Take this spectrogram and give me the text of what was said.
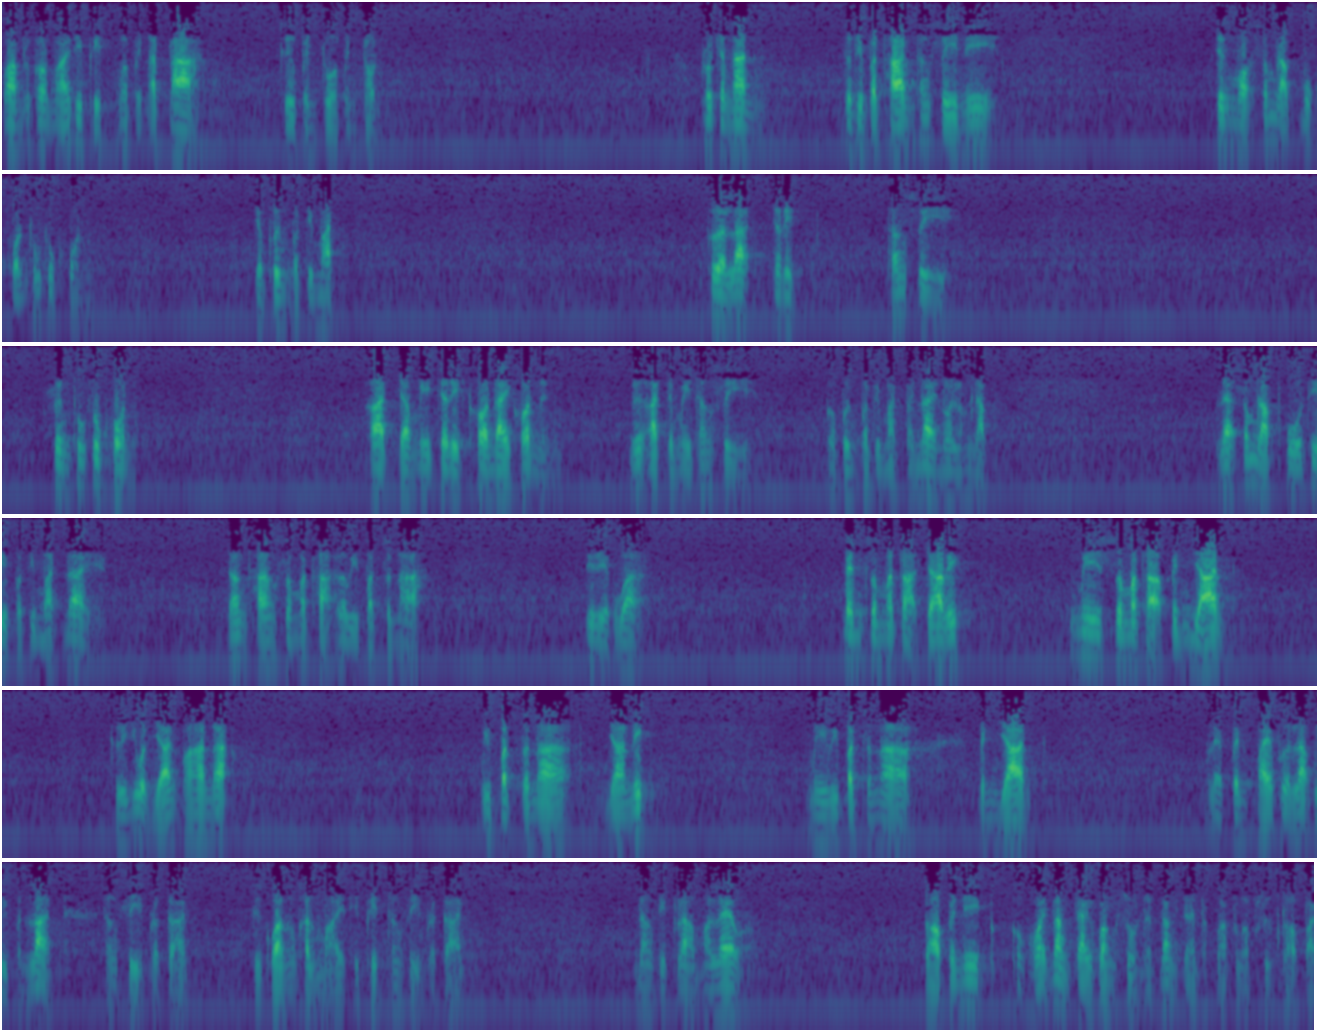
ความสำคัญหมายที่ผิดว่าเป็นอัตตา คือเป็นตัวเป็นตน เพราะฉะนั้นสติปัฏฐานทั้งสี่นี้ จึงเหมาะสำหรับบุคคลทุกๆคน จะพึงปฏิบัติ พื่อละจริตทั้งสี่ ซึ่งทุกๆคน อาจจะมีจริตข้อใดข้อหนึ่ง หรืออาจจะมีทั้งสี่ ก็พึงปฏิบัติไปได้โดยลำดับ และสำหรับผู้ที่ปฏิบัติได้ ทั้งทางสมถะและวิปัสสนา ที่เรียกว่า เป็นสมถะจาริก มีสมถะเป็นญาณคือยวดญาณพาหนะ วิปัสนาญาณิก มีวิปัสนาเป็นญาณและเป็นไปเพื่อละวิปัสลาสทั้งสี่ประการ คือความสำคัญหมายที่ผิดทั้งสี่ประการ ดังที่กล่าวมาแล้ว ต่อไปนี้ก็ขอให้ตั้งใจฟังสวดและตั้งใจตักบาตรสงบสืบต่อไป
